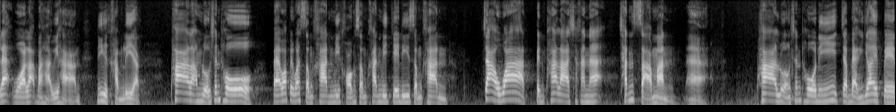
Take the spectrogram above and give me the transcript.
และวรมหาวิหาร นี่คือคำเรียกพระอารามหลวงชั้นโท แปลว่าเป็นวัดสำคัญมีของสำคัญมีเจดีย์สำคัญ เจ้าวาดเป็นพระราชคณะชั้นสามัญอ่าพระหลวงชั้นโทนี้จะแบ่งย่อยเป็น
